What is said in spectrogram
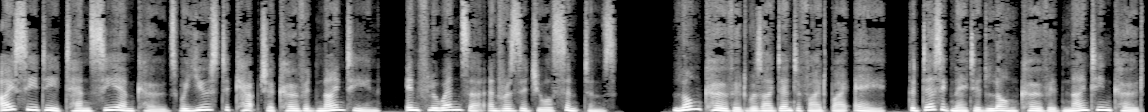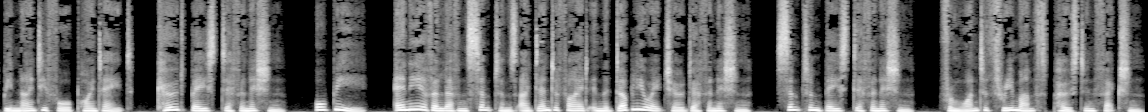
ICD 10 CM codes were used to capture COVID 19, influenza, and residual symptoms. Long COVID was identified by A, the designated long COVID 19 code B94.8, code based definition, or B, any of 11 symptoms identified in the WHO definition, symptom based definition, from 1 to 3 months post infection.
